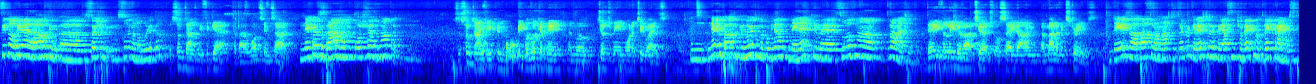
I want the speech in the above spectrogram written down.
Сите овие работи а, с кои што им судиме на луѓето, but sometimes we forget about what's inside. некој забравяме на тоа што е внатре. So sometimes you can people look at me and will judge me in one or two ways. Некој пат кога луѓето ме погледнат мене, ќе ме судат на два начина. Dave, the leader of our church, will say that I'm a man of extremes. Дејв, пастор на нашата црква, ќе рече дека јас сум човек на две крајности.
